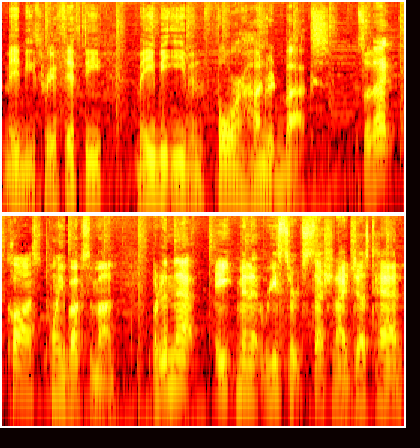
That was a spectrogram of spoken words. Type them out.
maybe 350, maybe even 400 bucks. So that costs 20 bucks a month. But in that eight minute research session I just had,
